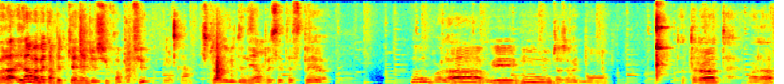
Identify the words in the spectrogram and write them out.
Voilà, et là on va mettre un peu de cannelle de sucre un peu dessus, D'accord. histoire de lui donner un peu cet aspect. euh, euh, voilà, oui, hum, ça, ça va être bon. Voilà,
